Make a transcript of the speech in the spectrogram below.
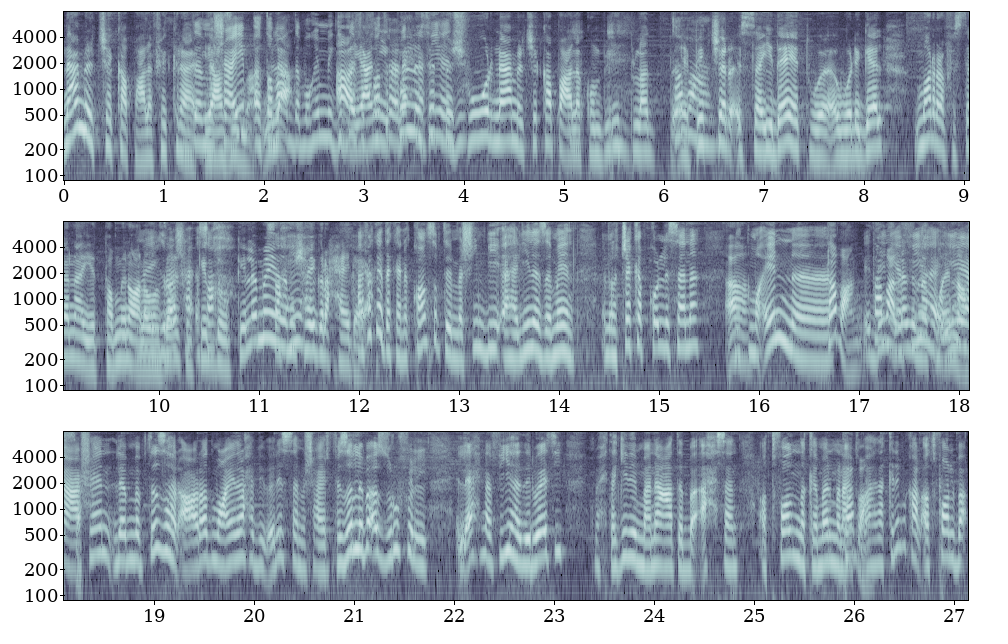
نعمل check up على فكرة ده مش. عيب آه طبعا. ده مهم جدا في يعني اللي كل إحنا فيها ست شهور نعمل check up على complete blood طبعاً. picture السيدات والرجال مرة في السنة يطمنوا على وظائف. الكبد. والكلى. مش هيجرى حاجة على يعني. فكرة ده كان ال concept اللي ماشيين بيه أهالينا زمان إنه check up كل سنة آه. نطمئن آه، طبعاً، طبعاً لازم نطمئن الصح. عشان لما بتظهر أعراض معينة الواحد بيبقى لسه مش عارف في ظل بقى الظروف ال- اللي إحنا فيها دلوقتي محتاجين المناعة تبقى أحسن أطفالنا كمان مناعتهم هكلمك على الأطفال بقى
